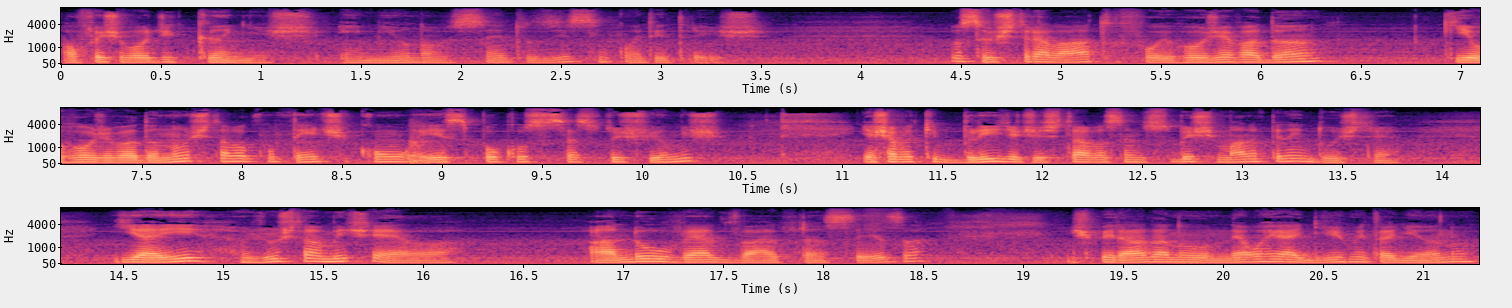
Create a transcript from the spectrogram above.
ao Festival de Cannes em 1953. O seu estrelato foi Roger Vadan, que o Roger Vadan não estava contente com esse pouco sucesso dos filmes e achava que Bridget estava sendo subestimada pela indústria. E aí, justamente ela, a Nouvelle Vague francesa, inspirada no neorrealismo italiano,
